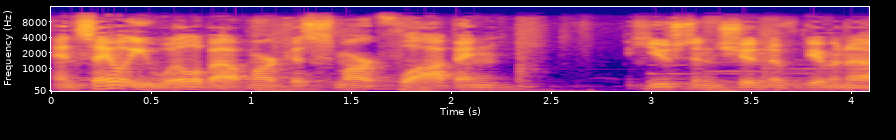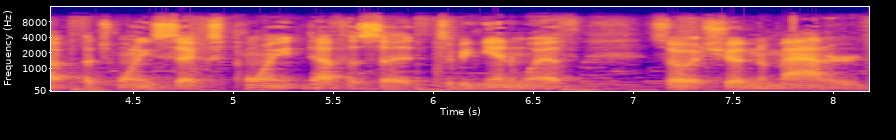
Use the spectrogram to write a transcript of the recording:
And say what you will about Marcus Smart flopping, Houston shouldn't have given up a 26 point deficit to begin with, so it shouldn't have mattered.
